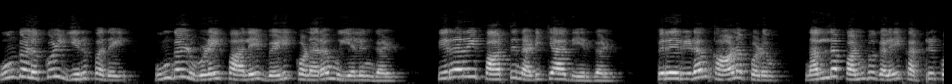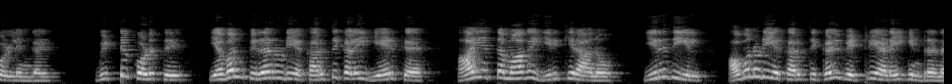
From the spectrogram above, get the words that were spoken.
உங்களுக்குள் இருப்பதை உங்கள் உழைப்பாலே வெளிக்கொணர முயலுங்கள். பிறரை பார்த்து நடிக்காதீர்கள். பிறரிடம் காணப்படும் நல்ல பண்புகளை கற்றுக்கொள்ளுங்கள். விட்டு கொடுத்து எவன் பிறருடைய கருத்துக்களை ஏற்க ஆயத்தமாக இருக்கிறானோ இறுதியில் அவனுடைய கருத்துக்கள் வெற்றி அடைகின்றன.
